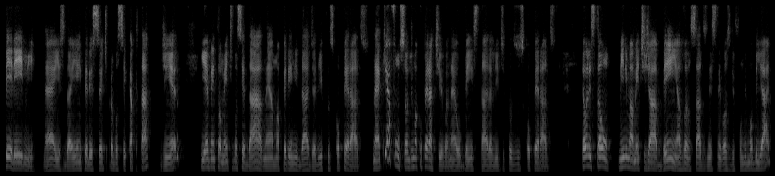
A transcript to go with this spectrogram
perene. Né? Isso daí é interessante para você captar dinheiro e eventualmente você dar né, uma perenidade ali para os cooperados, né? que é a função de uma cooperativa, né? o bem-estar ali de todos os cooperados. Então, eles estão minimamente já bem avançados nesse negócio de fundo imobiliário.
